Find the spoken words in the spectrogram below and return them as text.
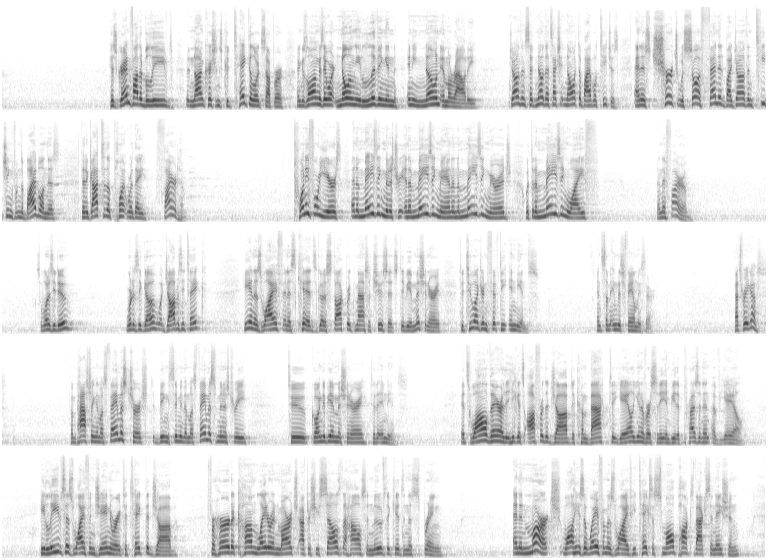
His grandfather believed that non Christians could take the Lord's Supper, and as long as they weren't knowingly living in any known immorality, Jonathan said, No, that's actually not what the Bible teaches. And his church was so offended by Jonathan teaching from the Bible on this that it got to the point where they fired him. 24 years, an amazing ministry, an amazing man, an amazing marriage with an amazing wife, and they fire him. So, what does he do? Where does he go? What job does he take? He and his wife and his kids go to Stockbridge, Massachusetts to be a missionary to 250 Indians and some English families there. That's where he goes from pastoring the most famous church to being seemingly the most famous ministry to going to be a missionary to the Indians. It's while there that he gets offered the job to come back to Yale University and be the president of Yale. He leaves his wife in January to take the job, for her to come later in March after she sells the house and moves the kids in the spring. And in March, while he's away from his wife, he takes a smallpox vaccination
